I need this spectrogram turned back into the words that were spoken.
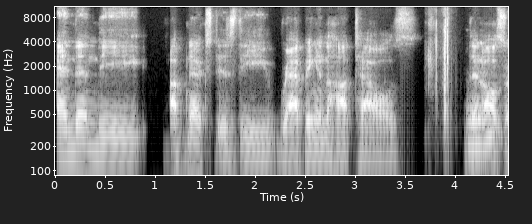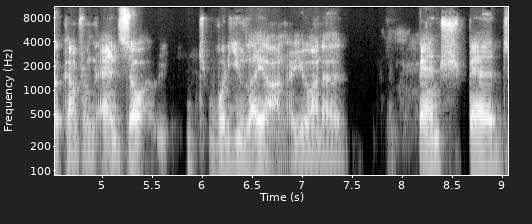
And then the up next is the wrapping in the hot towels that Mhm. also come from. And so, what do you lay on? Are you on a bench, bed?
